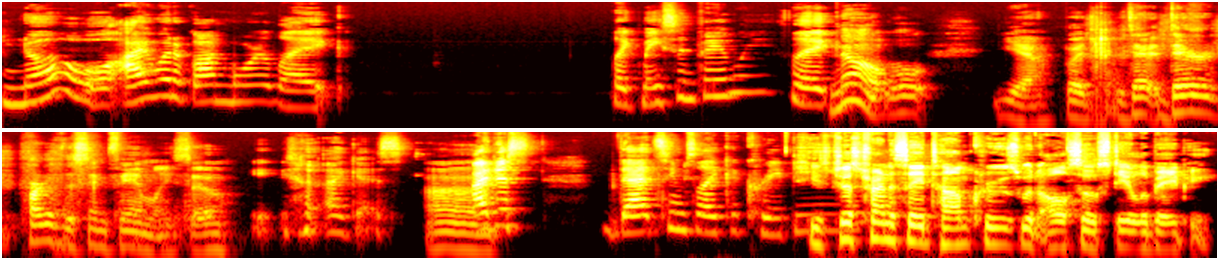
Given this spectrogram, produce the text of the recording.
no. I would have gone more like like Manson family. Like No, well, yeah, but they're they're part of the same family, so. I guess Um, I just that seems like a creepy. He's just trying to say Tom Cruise would also steal a baby.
